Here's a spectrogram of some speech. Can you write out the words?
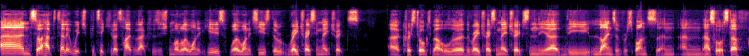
And so I have to tell it which particular type of acquisition model I want it to use. Well, I want it to use the ray tracing matrix. Uh, Chris talked about all the, the ray tracing matrix and the, uh, the lines of response and, and that sort of stuff.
